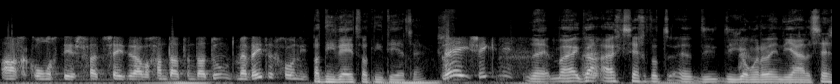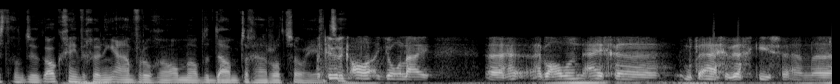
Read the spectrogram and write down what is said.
aangekondigd is, et cetera, we gaan dat en dat doen. Men weet het gewoon niet. Wat niet weet, wat niet deert, hè? Nee, zeker niet. Nee, maar ik wil eigenlijk zeggen dat die, die jongeren in de jaren 60 natuurlijk ook geen vergunning aanvroegen om op de Dam te gaan rotzooien. Natuurlijk, al jongelui uh, hebben al hun eigen, moeten eigen weg kiezen en uh,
